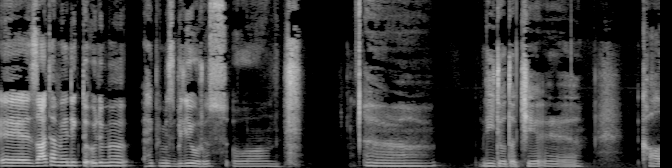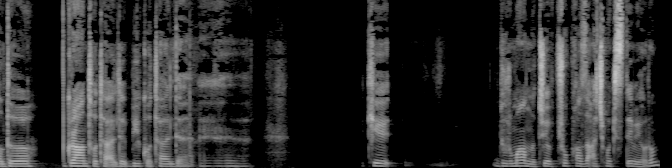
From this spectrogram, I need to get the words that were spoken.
E, zaten Venedik'te ölümü hepimiz biliyoruz. Eee videodaki e, kaldığı Grand Otel'de, büyük otelde e, ki durumu anlatıyor. Çok fazla açmak istemiyorum.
